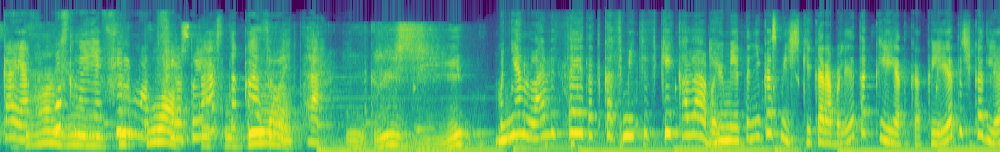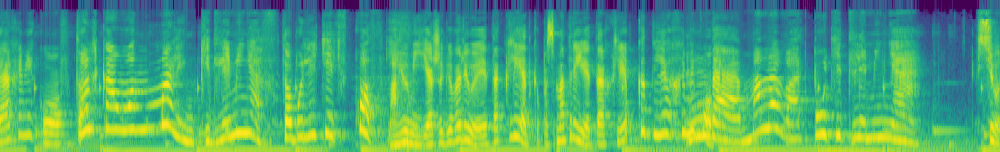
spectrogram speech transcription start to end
Какая Да, вкусная фирма, Ферпласт Ферпласт, оказывается. да. Не грызи. Мне нравится этот космический корабль. Юми, это не космический корабль, это клетка. Клеточка для хомяков. Только он маленький для меня, чтобы лететь в космос. Юми, я же говорю, это клетка. Посмотри, это клетка для хомяков. Да, маловат будет для меня. Все,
